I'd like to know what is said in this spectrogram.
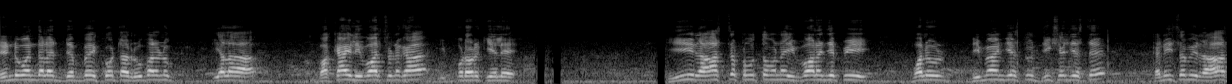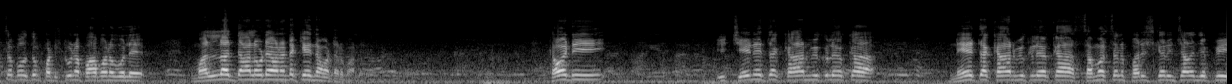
రెండు వందల డెబ్బై కోట్ల రూపాయలను ఇలా బకాయిలు ఇవ్వాల్సి ఉండగా ఇప్పటివరకు ఇవ్వలే. ఈ రాష్ట్ర ప్రభుత్వం ఇవ్వాలని చెప్పి వాళ్ళు డిమాండ్ చేస్తూ దీక్షలు చేస్తే కనీసం ఈ రాష్ట్ర ప్రభుత్వం పట్టించుకున్న పాపన పోలే మళ్ళా దానిలో కూడా ఏమంటే కేంద్రం అంటారు మళ్ళీ. కాబట్టి ఈ చేనేత కార్మికుల యొక్క నేత కార్మికుల యొక్క సమస్యను పరిష్కరించాలని చెప్పి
